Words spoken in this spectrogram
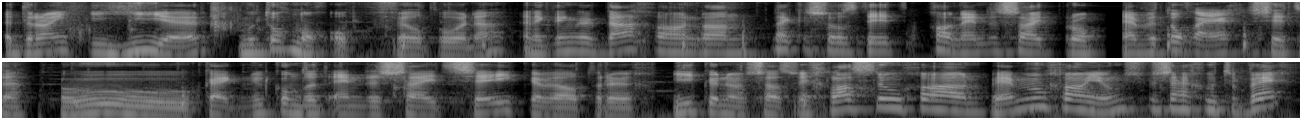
het randje hier moet toch nog opgevuld worden. En ik denk dat ik daar gewoon dan, lekker zoals dit, gewoon Enderside prop. Hebben we toch ergens zitten. Oeh, kijk, nu komt het Enderside zeker wel terug. Hier kunnen we zelfs weer glas doen gewoon. We hebben hem gewoon, jongens. We zijn goed op weg.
